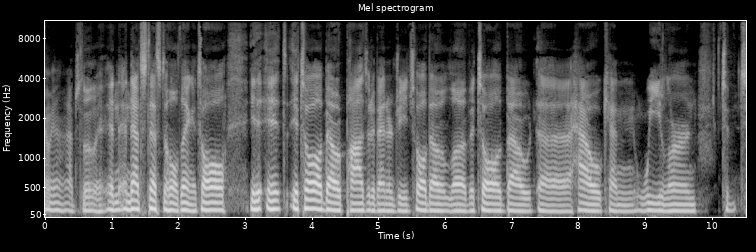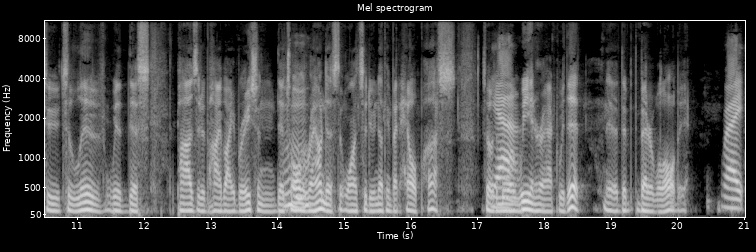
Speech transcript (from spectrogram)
Oh yeah, absolutely, and and that's that's the whole thing. It's all it, it it's all about positive energy. It's all about love. It's all about uh, how can we learn to to to live with this positive high vibration that's mm-hmm. all around us that wants to do nothing but help us. So yeah. the more we interact with it, the, the better we'll all be. Right.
